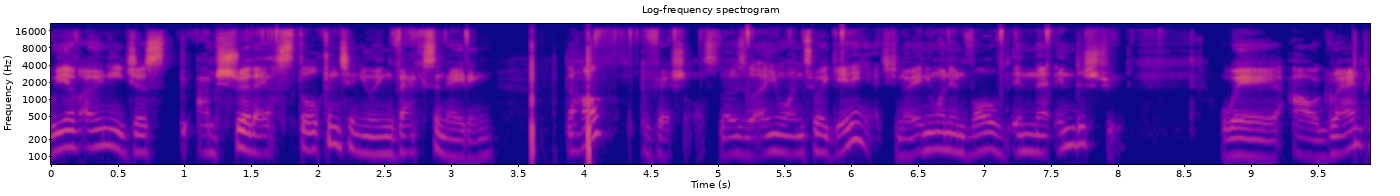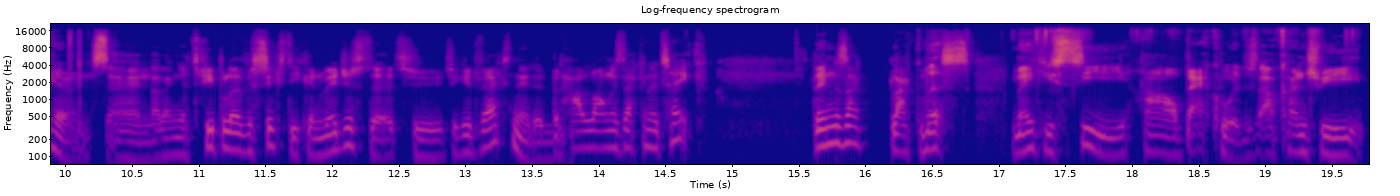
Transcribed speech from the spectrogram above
we have only just, I'm sure they are still continuing vaccinating the health professionals. Those are the only ones who are getting it, you know, anyone involved in that industry. Where our grandparents and I think it's people over 60 can register to, to get vaccinated. But how long is that going to take? Things like, like this make you see how backwards our country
